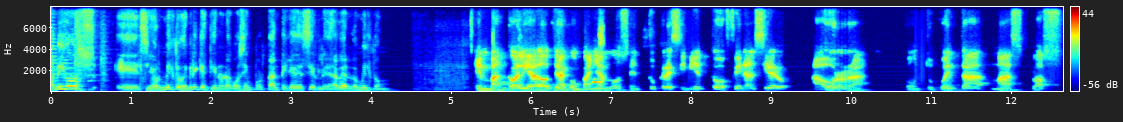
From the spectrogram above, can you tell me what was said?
Amigos, el señor Milton Enrique tiene una cosa importante que decirle. A ver, don Milton. En Banco Aliado te acompañamos en tu crecimiento financiero. Ahorra con tu cuenta Más Plus,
